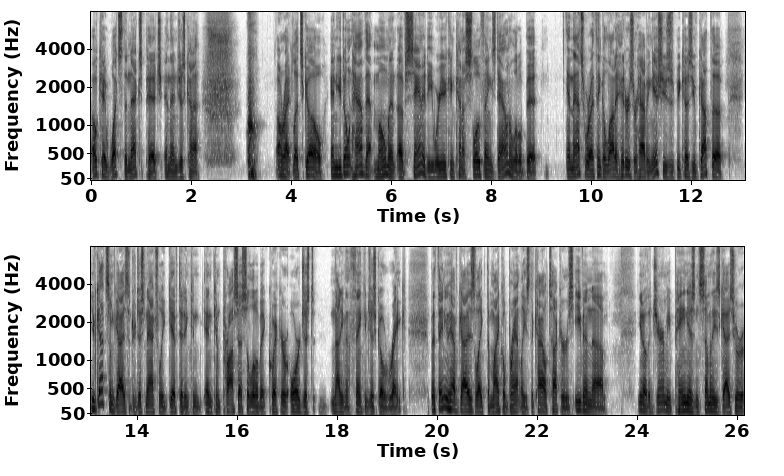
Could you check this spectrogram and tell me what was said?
Okay, what's the next pitch? And then just kind of, all right, let's go. And you don't have that moment of sanity where you can kind of slow things down a little bit. And that's where I think a lot of hitters are having issues is because you've got the you've got some guys that are just naturally gifted and can and can process a little bit quicker or just not even think and just go rake. But then you have guys like the Michael Brantleys, the Kyle Tuckers, even uh, you know the Jeremy Pena's and some of these guys who are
